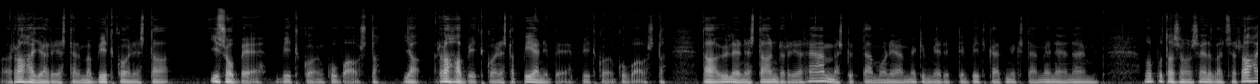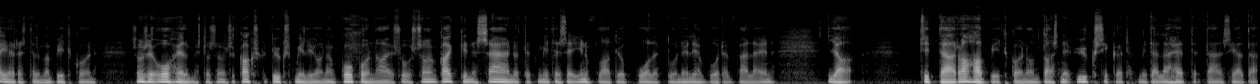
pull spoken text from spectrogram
rahajärjestelmä Bitcoinista iso B Bitcoin-kuvausta ja rahabitcoinista pieni B Bitcoin-kuvausta. Tämä on yleinen standardi ja se hämmästyttää monia. Mekin mietittiin pitkään, että miksi tämä menee näin, mutta lopulta se on selvää, että se rahajärjestelmä Bitcoin, se on se ohjelmisto, se on se 21 miljoonan kokonaisuus, se on kaikki ne säännöt, että miten se inflaatio puolettuu neljän vuoden välein ja sitten tämä rahabitcoin on taas ne yksiköt, mitä lähetetään sieltä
